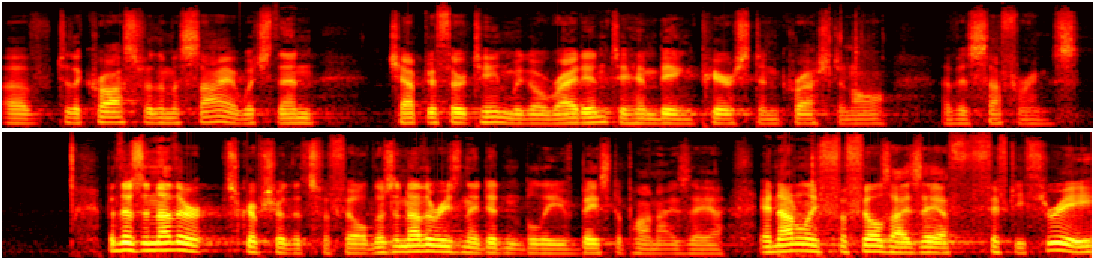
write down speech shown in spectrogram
of, to the cross for the Messiah, which then, chapter 13, we go right into him being pierced and crushed and all of his sufferings. But there's another scripture that's fulfilled. There's another reason they didn't believe based upon Isaiah. It not only fulfills Isaiah 53,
